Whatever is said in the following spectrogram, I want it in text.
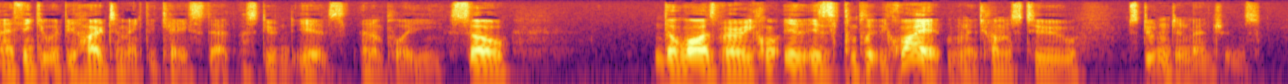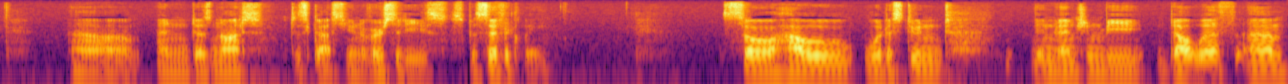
I think it would be hard to make the case that a student is an employee. So the law is very is completely quiet when it comes to student inventions, uh, and does not discuss universities specifically. So, how would a student invention be dealt with? Um,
